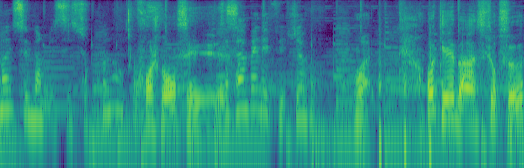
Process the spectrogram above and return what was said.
Ouais, c'est... Non mais c'est surprenant. Quoi. Franchement, c'est... Ça fait un bel effet, j'avoue. Ok, bah sur ce,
